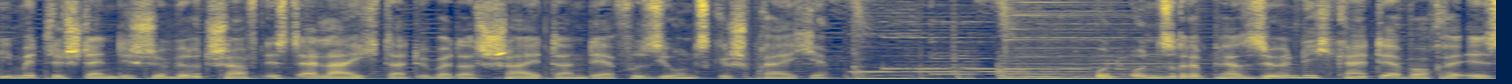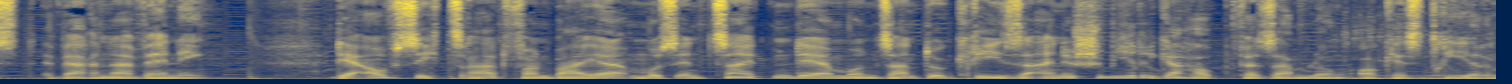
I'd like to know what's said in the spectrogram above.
Die mittelständische Wirtschaft ist erleichtert über das Scheitern der Fusionsgespräche. Und unsere Persönlichkeit der Woche ist Werner Wenning. Der Aufsichtsrat von Bayer muss in Zeiten der Monsanto-Krise eine schwierige Hauptversammlung orchestrieren.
